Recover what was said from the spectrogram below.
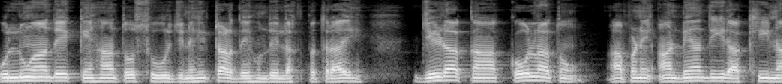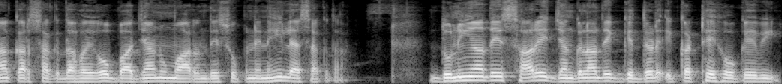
ਉੱਲੂਆਂ ਦੇ ਕਿਹਾਂ ਤੋਂ ਸੂਰਜ ਨਹੀਂ ਢਲਦੇ ਹੁੰਦੇ ਲਖਪਤ ਰਾਏ, ਜਿਹੜਾ ਕਾਂ ਕੋਲਾਂ ਤੋਂ ਆਪਣੇ ਆਂਡਿਆਂ ਦੀ ਰਾਖੀ ਨਾ ਕਰ ਸਕਦਾ ਹੋਏ, ਉਹ ਬਾਜਾਂ ਨੂੰ ਮਾਰਨ ਦੇ ਸੁਪਨੇ ਨਹੀਂ ਲੈ ਸਕਦਾ। ਦੁਨੀਆ ਦੇ ਸਾਰੇ ਜੰਗਲਾਂ ਦੇ ਗਿੱਦੜ ਇਕੱਠੇ ਹੋ ਕੇ ਵੀ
